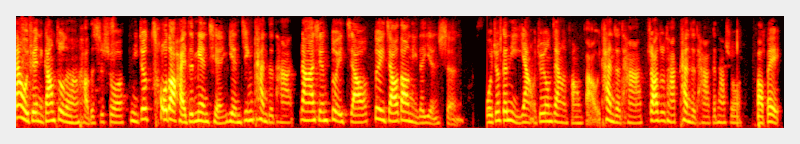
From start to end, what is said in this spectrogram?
但我觉得你刚刚做的很好的是说，你就凑到孩子面前，眼睛看着他，让他先对焦，对焦到你的眼神。我就跟你一样，我就用这样的方法，我看着他，抓住他，看着他，跟他说：“宝贝，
